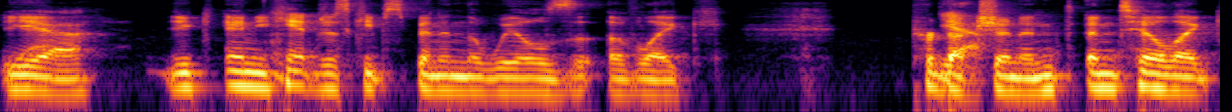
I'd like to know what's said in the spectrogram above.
Yeah. You and you can't just keep spinning the wheels of like production and until like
